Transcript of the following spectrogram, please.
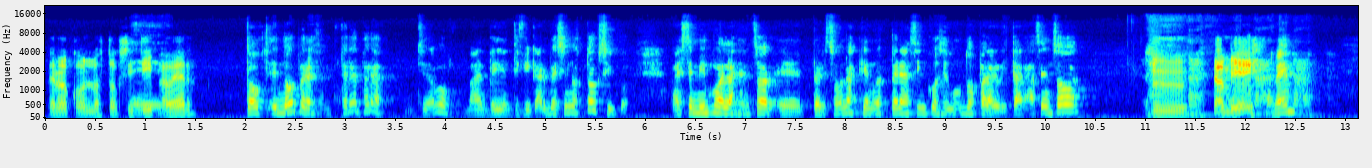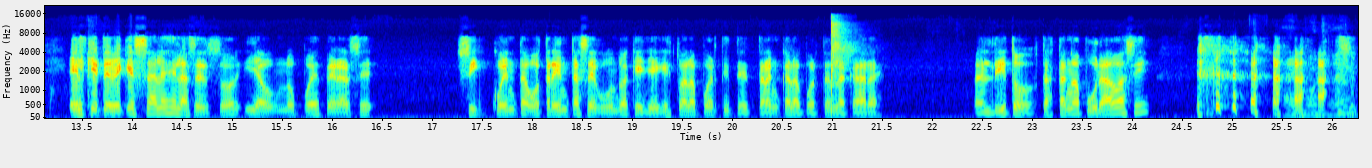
Pero con los toxitip, Eh, a ver, Tóx- no, pero espera, espera. A identificar vecinos tóxicos. A ese mismo del ascensor, eh, personas que no esperan cinco segundos para gritar ascensor. mm, también. El que te ve que sales del ascensor y aún no puede esperarse 50 o 30 segundos a que llegues tú a la puerta y te tranca la puerta en la cara. Maldito, ¿estás tan apurado así? Hay mucho, hay-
